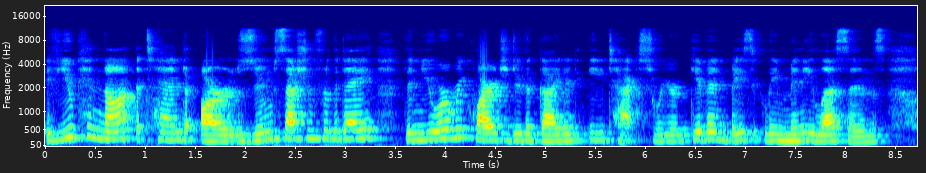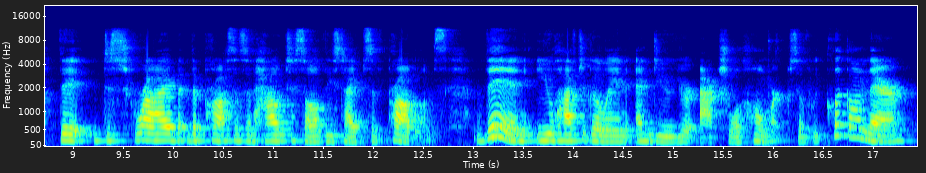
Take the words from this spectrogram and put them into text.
if you cannot attend our Zoom session for the day, then you are required to do the guided e-text where you're given basically mini lessons that describe the process of how to solve these types of problems. Then you'll have to go in and do your actual homework. So if we click on there,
